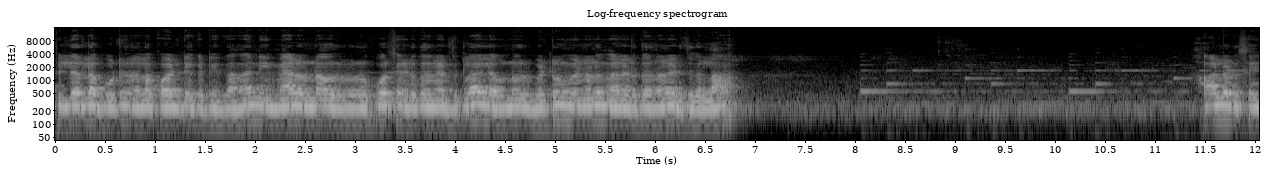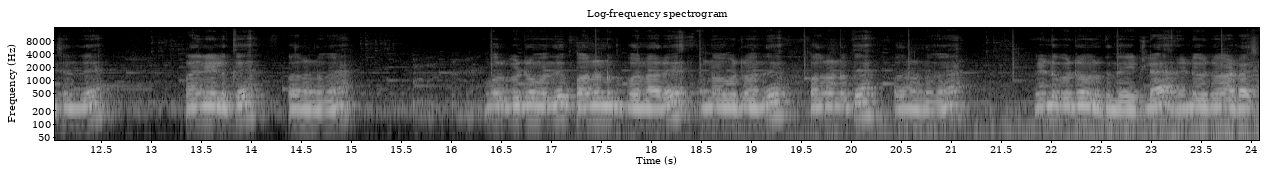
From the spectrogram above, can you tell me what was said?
பில்லர்லாம் போட்டு நல்லா குவாலிட்டியாக கட்டியிருக்காங்க. நீங்கள் மேலே இன்னும் ஒரு ஒரு போர்ஷன் எடுக்கிறதுனா எடுத்துக்கலாம். இல்லை இன்னொரு பெட்ரூம் வேணாலும் மேலே எடுக்கிறதுனாலும் எடுத்துக்கலாம். ஹாலோட சைஸ் வந்து பதினேழுக்கு பதினொன்றுங்க ஒரு பெட்ரூம் வந்து பதினொன்றுக்கு பதினாறு இன்னொரு பெட்ரூம் வந்து பதினொன்றுக்கு பதினொன்றுங்க ரெண்டு பெட்ரூம் இருக்குது இந்த வீட்டில் ரெண்டு பெட்ரூம் அட்டாச்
